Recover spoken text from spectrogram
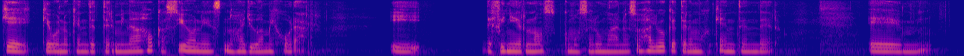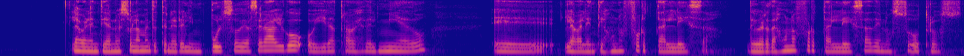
que, bueno, que en determinadas ocasiones nos ayuda a mejorar y definirnos como ser humano. Eso es algo que tenemos que entender. Em, la valentía no es solamente tener el impulso de hacer algo o ir a través del miedo. Eh, la valentía es una fortaleza de verdad es una fortaleza de nosotros,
